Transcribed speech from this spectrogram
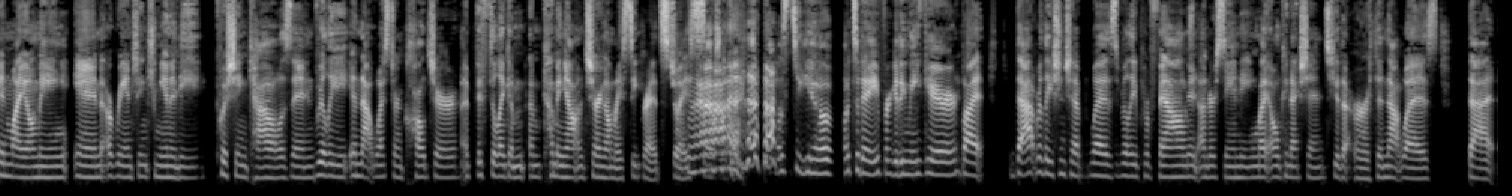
in Wyoming in a ranching community, pushing cows and really in that Western culture. I feel like I'm, I'm coming out and sharing all my secrets, Joyce. So to you today for getting me here. But that relationship was really profound in understanding my own connection to the earth. And that was that,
